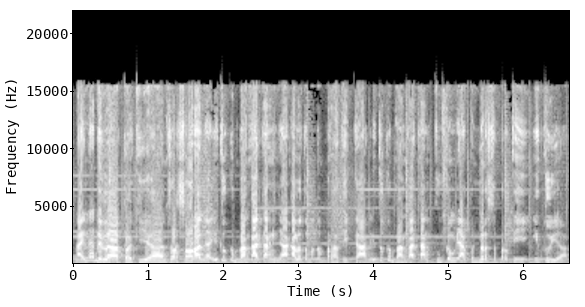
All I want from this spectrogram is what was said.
Nah ini adalah bagian sor-soran ya itu kembang kacangnya kalau teman-teman perhatikan itu kembang kacang bungkem yang benar seperti itu ya.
